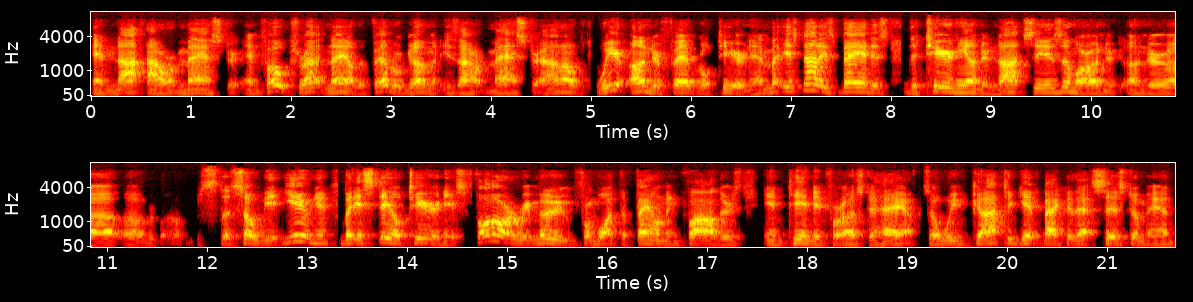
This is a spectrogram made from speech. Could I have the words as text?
and not our master. And folks, right now, the federal government is our master. I don't, we're under federal tyranny. And it's not as bad as the tyranny under Nazism or under, under uh, uh, the Soviet Union, but it's still tyranny tyranny. It's far removed from what the founding fathers intended for us to have. So we've got to get back to that system. And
